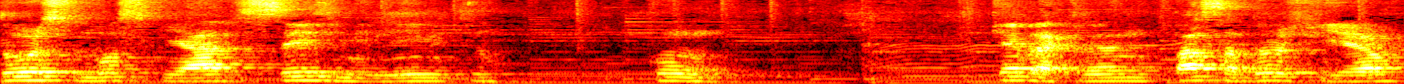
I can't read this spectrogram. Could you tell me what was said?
Dorso mosqueado 6 milímetros com quebra-crânio, passador fiel.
